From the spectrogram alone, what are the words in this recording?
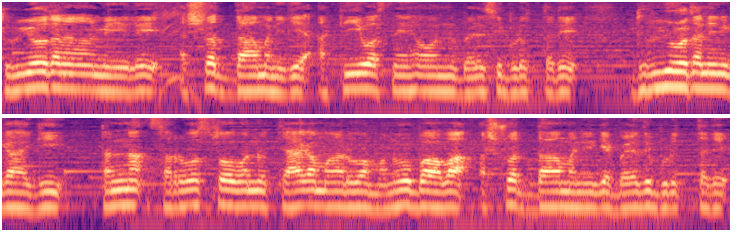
ದುರ್ಯೋಧನನ ಮೇಲೆ ಅಶ್ವತ್ಥಾಮನಿಗೆ ಅತೀವ ಸ್ನೇಹವನ್ನು ಬೆಳೆಸಿ ಬಿಡುತ್ತದೆ. ದುರ್ಯೋಧನನಿಗಾಗಿ ತನ್ನ ಸರ್ವಸ್ವವನ್ನು ತ್ಯಾಗ ಮಾಡುವ ಮನೋಭಾವ ಅಶ್ವತ್ಥಾಮನಿಗೆ ಬೆಳೆದು ಬಿಡುತ್ತದೆ.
